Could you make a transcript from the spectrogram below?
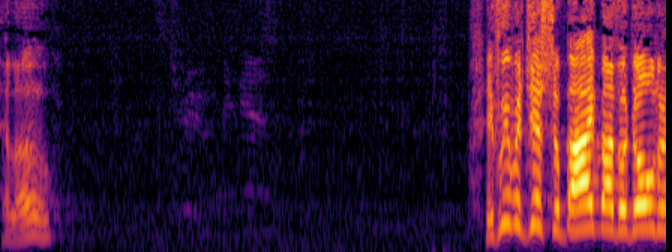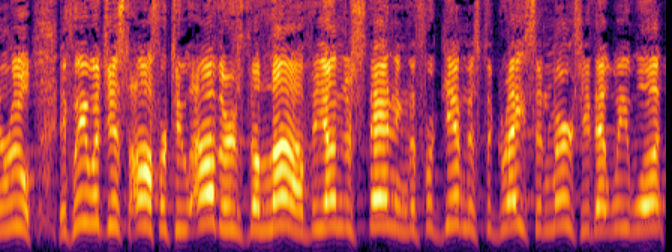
hello If we would just abide by the golden rule, if we would just offer to others the love, the understanding, the forgiveness, the grace and mercy that we want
